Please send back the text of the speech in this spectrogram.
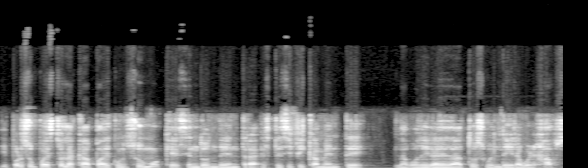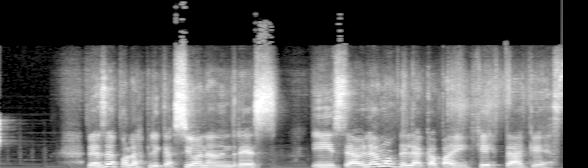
y por supuesto la capa de consumo, que es en donde entra específicamente la bodega de datos o el data warehouse. Gracias por la explicación, Andrés. Y si hablamos de la capa de ingesta, que es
